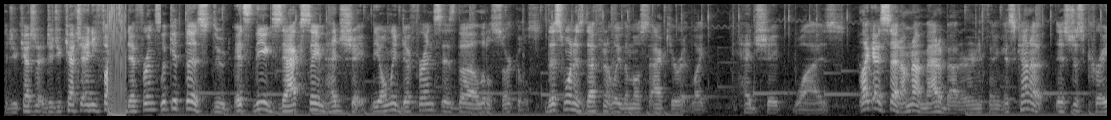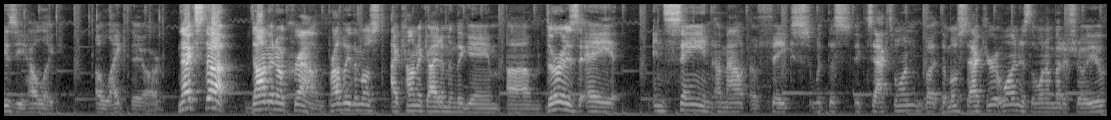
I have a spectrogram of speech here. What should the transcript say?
did you catch it? Did you catch any difference? Look at this, dude. It's the exact same head shape. The only difference is the little circles. This one is definitely the most accurate, like, head shape wise. Like I said, I'm not mad about it or anything. It's kind of, it's just crazy how, like, alike they are. Next up, Domino Crown. Probably the most iconic item in the game. Um, there is a insane amount of fakes with this exact one, but the most accurate one is the one I'm about to show you.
